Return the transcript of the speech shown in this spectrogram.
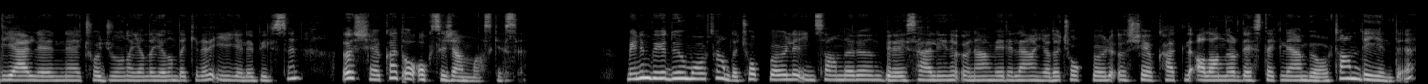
diğerlerine, çocuğuna ya da yanındakilere iyi gelebilsin. Öz şefkat o oksijen maskesi. Benim büyüdüğüm ortamda çok böyle insanların bireyselliğine önem verilen ya da çok böyle öz şefkatli alanları destekleyen bir ortam değildi.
